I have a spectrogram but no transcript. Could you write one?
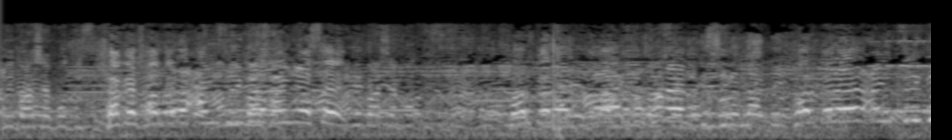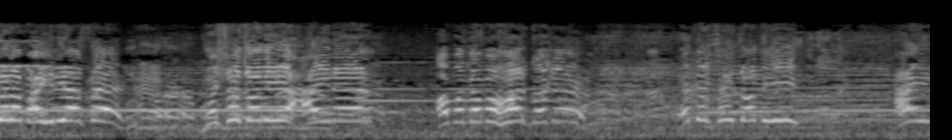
আমি বাসায় পড়তেছি। সরকার সরকারের আইন শৃঙ্খলা বাহিনী আছে। সরকারের সরকারের শৃঙ্খলা বাহিনী আছে দেশে যদি আইনের অপব্যবহার ঘটে এদেশে যদি আইন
